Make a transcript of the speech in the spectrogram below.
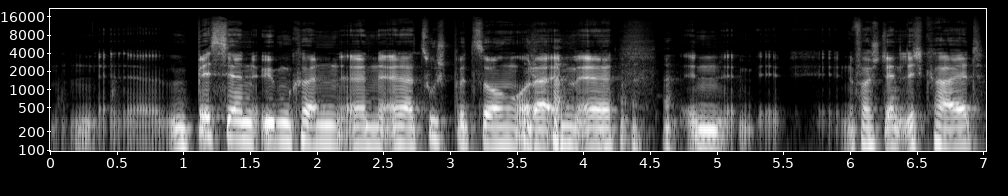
äh, ein bisschen üben können in, in der Zuspitzung oder im, äh, in, in Verständlichkeit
